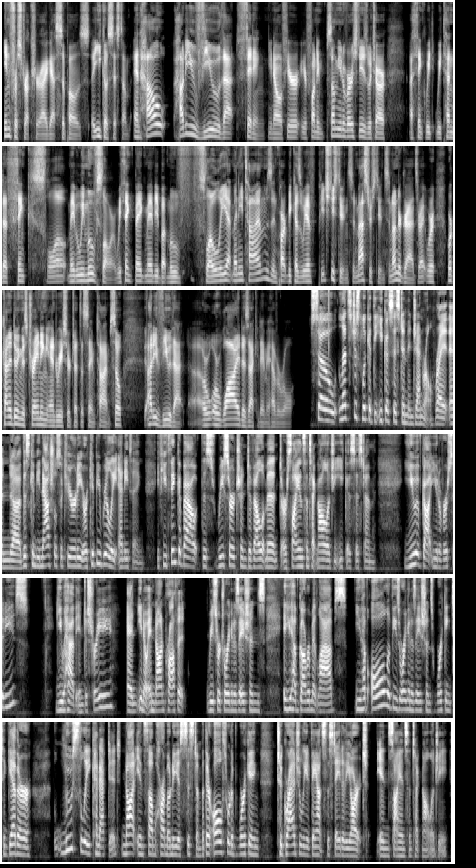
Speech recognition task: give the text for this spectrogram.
infrastructure, I guess, suppose, uh, ecosystem. And how how do you view that fitting? You know, if you're you're funding some universities which are I think we we tend to think slow. Maybe we move slower. We think big, maybe, but move slowly at many times. In part because we have PhD students and master students and undergrads, right? We're we're kind of doing this training and research at the same time. So, how do you view that, uh, or or why does academia have a role? So let's just look at the ecosystem in general, right? And uh, this can be national security or it could be really anything. If you think about this research and development or science and technology ecosystem, you have got universities, you have industry and you know and nonprofit research organizations you have government labs. You have all of these organizations working together loosely connected not in some harmonious system but they're all sort of working to gradually advance the state of the art in science and technology.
